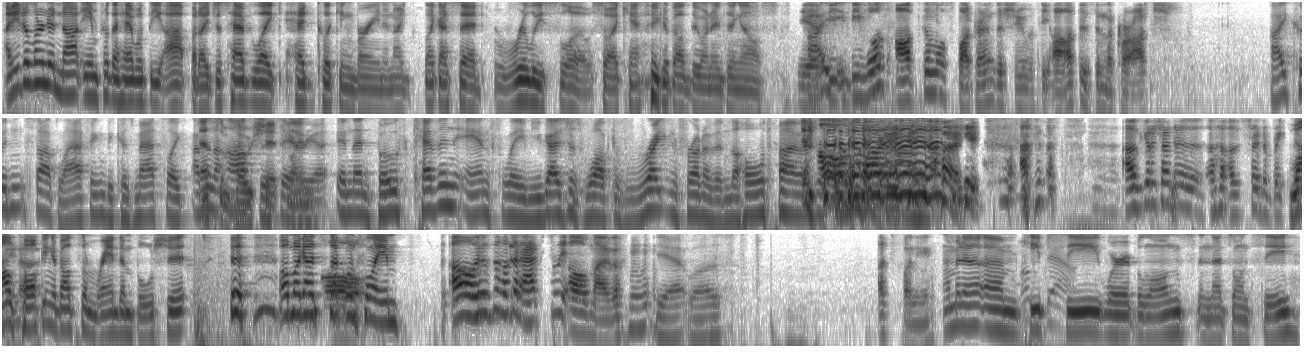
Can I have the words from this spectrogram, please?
Etiquette. I need to learn to not aim for the head with the op. But I just have like head clicking brain, and I, like I said, really slow, so I can't think about doing anything else. Yeah, I- the, the most optimal spot pattern to shoot with the op is in the crotch. I couldn't stop laughing because Matt's like, I'm That's in some the hoe op shit, this Flame. area, and then both Kevin and Flame, you guys just walked right in front of him the whole time. I was Oh, sorry. sorry. I was gonna try to. I was trying to break. the While Reyna. talking about some random bullshit. oh my god, stuck on Oh. flame. Oh, was, was it actually? Oh my yeah, it was. That's funny. I'm gonna um keep C where it belongs, and that's on C.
